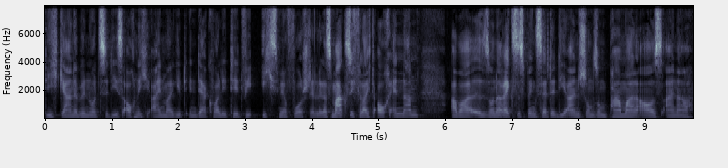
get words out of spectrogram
die ich gerne benutze, die es auch nicht einmal gibt in der Qualität, wie ich es mir vorstelle. Das mag sich vielleicht auch ändern, aber so eine Rexis-Pinzette, die einen schon so ein paar Mal aus einer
